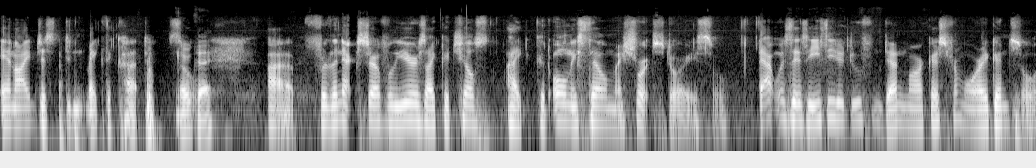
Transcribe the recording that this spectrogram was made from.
and I just didn't make the cut. So, okay. Uh, for the next several years, I could sell, I could only sell my short stories. So that was as easy to do from Denmark as from Oregon. So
